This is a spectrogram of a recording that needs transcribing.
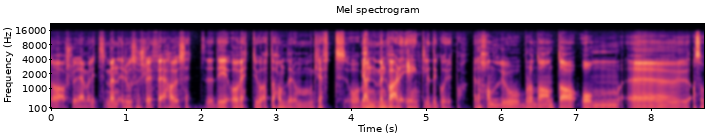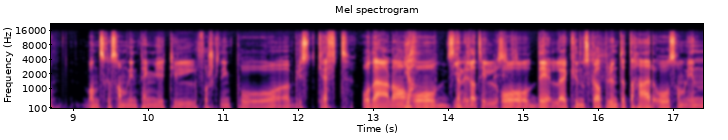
nå avslører jeg meg litt, men rosa sløyfe, jeg har jo sett de og vet jo at det handler om kreft. Og, Ja. men, men hva er det egentlig det går ut på? Det handler jo annet da om eh, Altså, man skal samle inn penger til forskning på brystkreft. Og det er da Ja, å bidra til å dele kunnskap rundt dette her, og samle inn,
